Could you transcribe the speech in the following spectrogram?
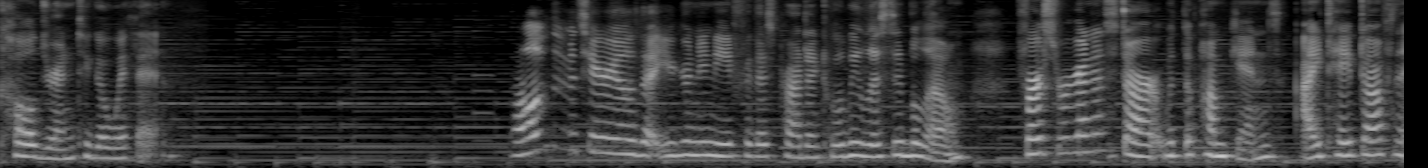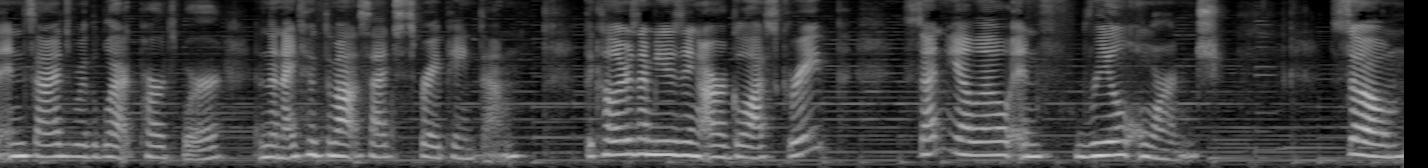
cauldron to go with it. All of the materials that you're going to need for this project will be listed below. First, we're going to start with the pumpkins. I taped off the insides where the black parts were, and then I took them outside to spray paint them. The colors I'm using are gloss grape, sun yellow, and real orange. So,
